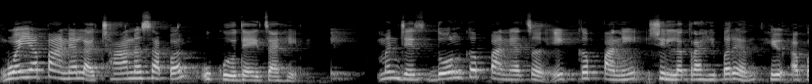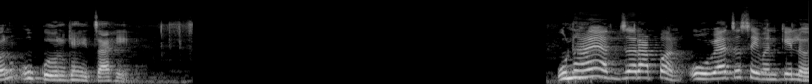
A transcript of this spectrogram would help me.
व या पाण्याला छान असं आपण उकळू द्यायचं आहे. म्हणजेच दोन कप पाण्याचं एक कप पाणी शिल्लक राहीपर्यंत हे आपण उकळून घ्यायचं आहे. उन्हाळ्यात जर आपण ओव्याचं सेवन केलं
